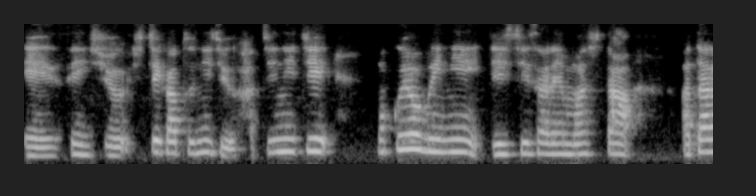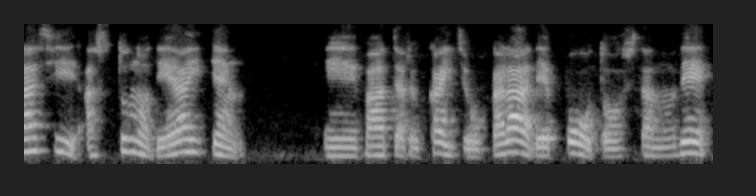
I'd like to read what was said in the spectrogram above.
えー先週7月28日木曜日に実施されました新しい明日との出会い展、えーバーチャル会場からレポートをしたので、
